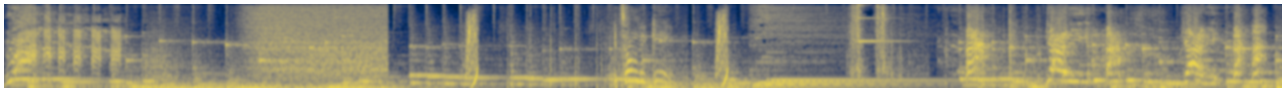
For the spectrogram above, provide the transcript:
It's 哈哈。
